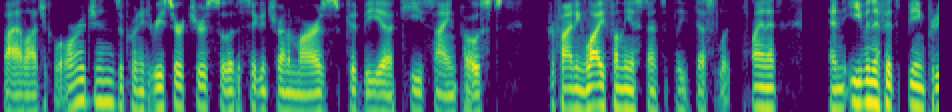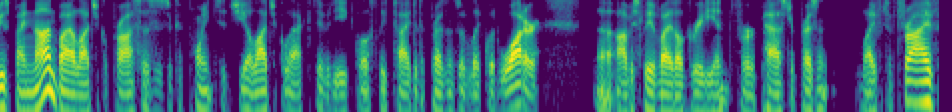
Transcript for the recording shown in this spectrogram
biological origins, according to researchers, so that a signature on Mars could be a key signpost for finding life on the ostensibly desolate planet. And even if it's being produced by non biological processes, it could point to geological activity closely tied to the presence of liquid water, uh, obviously a vital ingredient for past or present life to thrive.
